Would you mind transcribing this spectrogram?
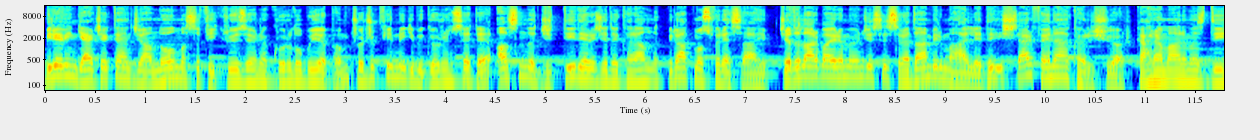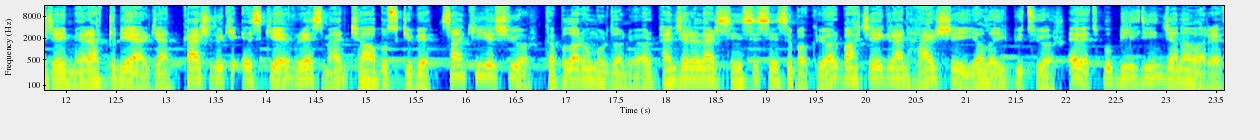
Bir evin gerçekten canlı olması fikri üzerine kurulu bu yapım çocuk filmi gibi görünse de aslında ciddi derecede karanlık bir atmosfere sahip. Cadılar Bayramı öncesi sıradan bir mahallede işler fena karışıyor. Kahramanımız DJ meraklı bir ergen. Karşıdaki eski ev resmen kabus gibi. Sanki yaşıyor. Kapılar homurdanıyor, pencereler sinsi sinsi bakıyor, bahçeye giren her şeyi yalayıp yutuyor. Evet bu bildiğin canavar ev.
